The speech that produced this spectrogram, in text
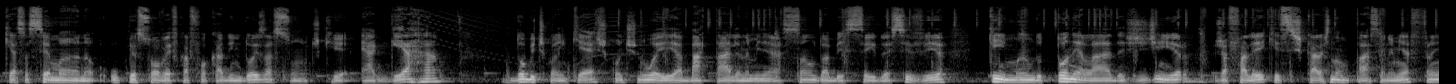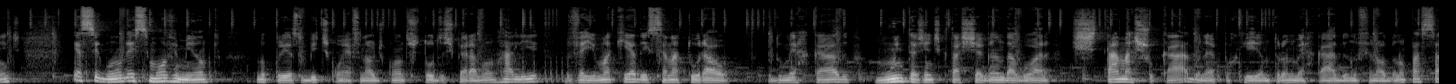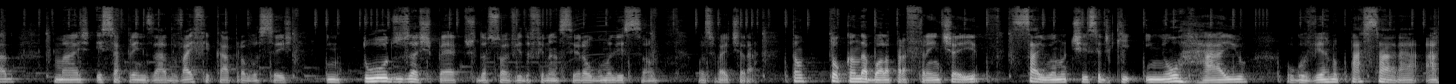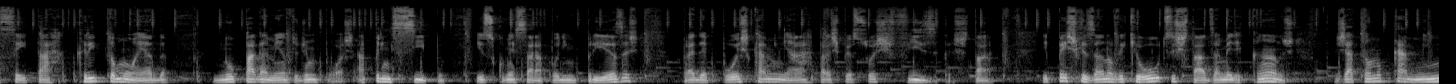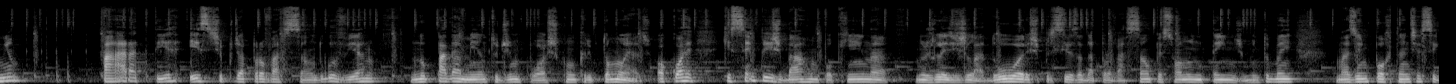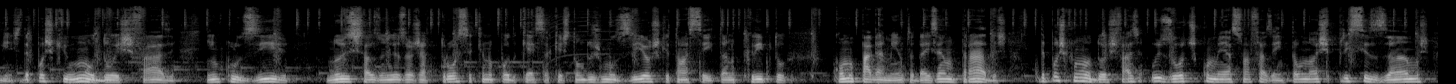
que essa semana o pessoal vai ficar focado em dois assuntos, que é a guerra do Bitcoin Cash, continua aí a batalha na mineração do ABC e do SV, queimando toneladas de dinheiro. Já falei que esses caras não passem na minha frente. E a segunda é esse movimento no preço do Bitcoin. Afinal de contas, todos esperavam um rally, veio uma queda, isso é natural do mercado. Muita gente que está chegando agora está machucado, né? Porque entrou no mercado no final do ano passado, mas esse aprendizado vai ficar para vocês em todos os aspectos da sua vida financeira, alguma lição você vai tirar. Então, tocando a bola para frente aí, saiu a notícia de que em Ohio o governo passará a aceitar criptomoeda no pagamento de impostos. A princípio, isso começará por empresas para depois caminhar para as pessoas físicas, tá? E pesquisando, eu vi que outros estados americanos já estão no caminho para ter esse tipo de aprovação do governo no pagamento de impostos com criptomoedas. Ocorre que sempre esbarra um pouquinho na, nos legisladores, precisa da aprovação, o pessoal não entende muito bem, mas o importante é o seguinte: depois que um ou dois fazem, inclusive nos Estados Unidos, eu já trouxe aqui no podcast a questão dos museus que estão aceitando cripto como pagamento das entradas. Depois que um ou dois fazem, os outros começam a fazer. Então, nós precisamos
